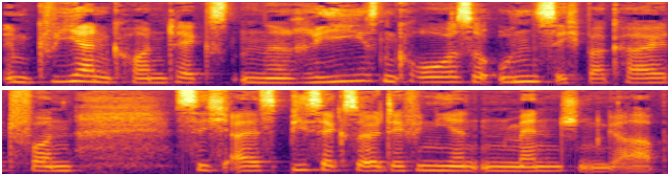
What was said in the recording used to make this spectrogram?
im queeren Kontext eine riesengroße Unsichtbarkeit von sich als bisexuell definierenden Menschen gab.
